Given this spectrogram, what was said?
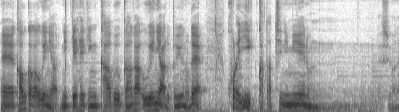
えー株価が上にある。日経平均株価が上にあるというのでこれいい形に見えるんですよね。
